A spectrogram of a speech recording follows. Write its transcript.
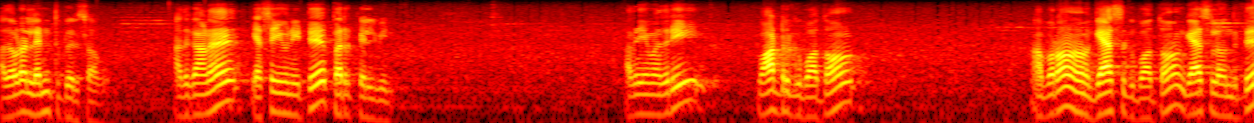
அதோட லென்த் பெருசாகும். அதுக்கான எஸ்ஐ யூனிட்டு பர் கெல்வின் அதே மாதிரி வாட்டருக்கு பார்த்தோம். அப்புறம் கேஸுக்கு பார்த்தோம். கேஸில் வந்துட்டு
